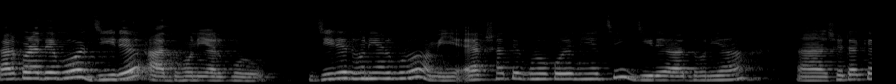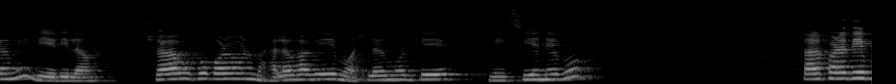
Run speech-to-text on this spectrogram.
তারপরে দেব জিরে আর ধনিয়ার গুঁড়ো। জিরে, ধনিয়ার গুঁড়ো আমি একসাথে গুঁড়ো করে নিয়েছি। জিরে আর ধনিয়া সেটাকে আমি দিয়ে দিলাম। সব উপকরণ ভালোভাবে মশলার মধ্যে মিশিয়ে নেব। তারপরে দেব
